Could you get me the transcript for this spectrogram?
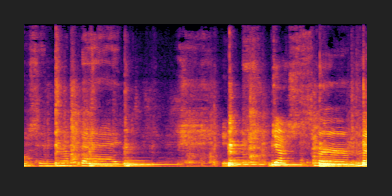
Lost in the bag. It's just my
